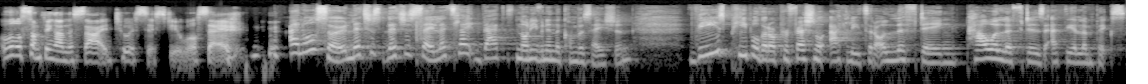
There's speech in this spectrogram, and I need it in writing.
a little something on the side to assist you, we'll say. and also, let's just let's just say, let's like that's not even in the conversation. These people that are professional athletes that are lifting, power lifters at the Olympics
